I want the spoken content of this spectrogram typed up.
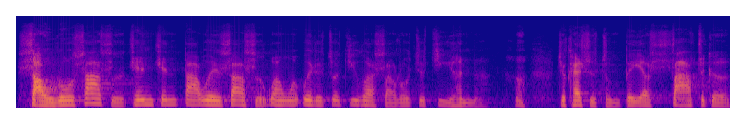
扫罗杀死千千，大卫杀死万万。为了这句话，扫罗就记恨了，就开始准备要杀这个。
